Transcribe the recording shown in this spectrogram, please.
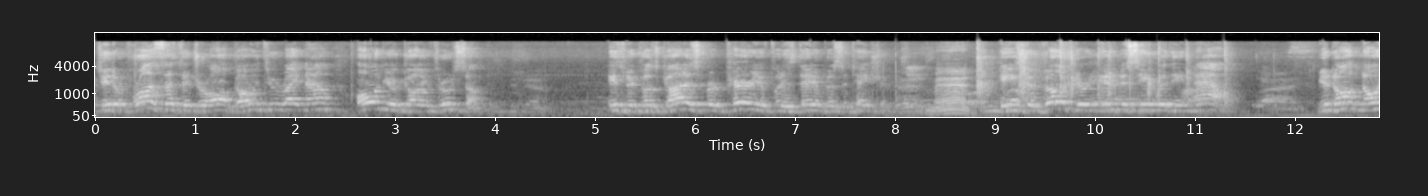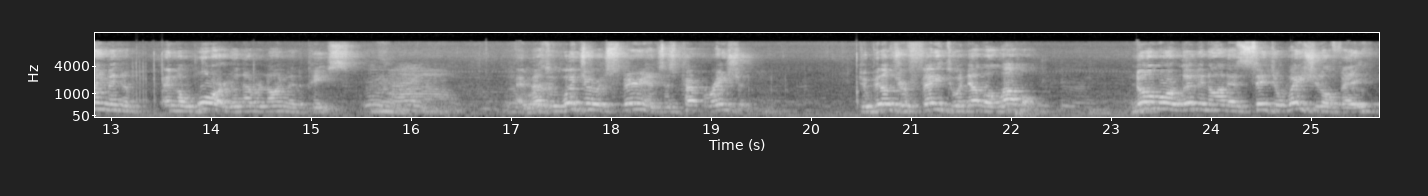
See, the process that you're all going through right now, all of you are going through something. It's because God is preparing you for His day of visitation. Man. He's developed your intimacy with Him now. You don't know Him in the, in the war, you'll never know Him in the peace. Mm-hmm. And that's what you experience is preparation to build your faith to another level. No more living on a situational faith,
